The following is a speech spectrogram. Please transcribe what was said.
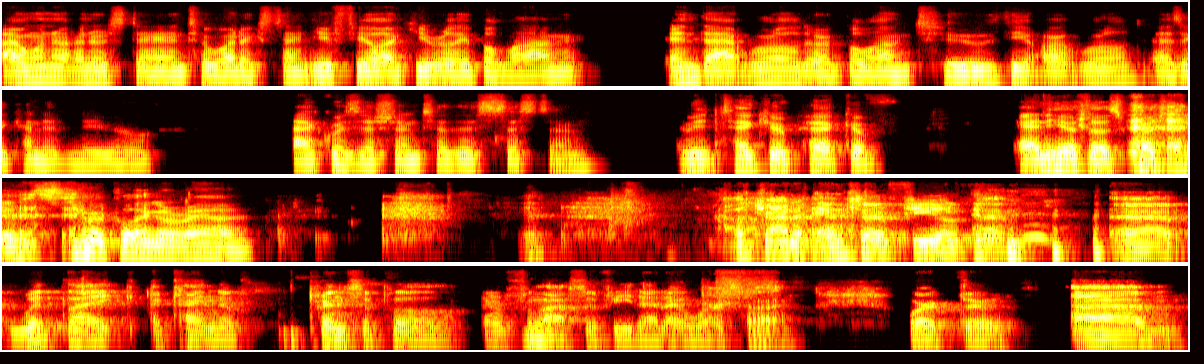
I want to understand to what extent you feel like you really belong in that world or belong to the art world as a kind of new acquisition to this system. I mean, take your pick of any of those questions circling around. I'll try to answer a few of them uh, with like a kind of principle or mm. philosophy that I work on, work through. Um,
